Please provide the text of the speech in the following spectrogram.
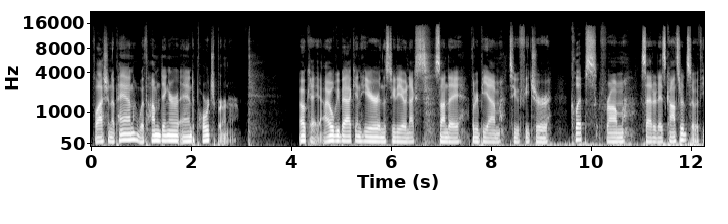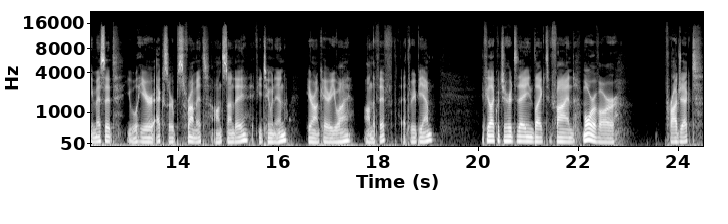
Flash in a Pan with Humdinger and Porch Burner. Okay, I will be back in here in the studio next Sunday, 3 p.m., to feature clips from Saturday's concert. So if you miss it, you will hear excerpts from it on Sunday if you tune in here on KRUI on the 5th at 3 p.m. If you like what you heard today and you'd like to find more of our project,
